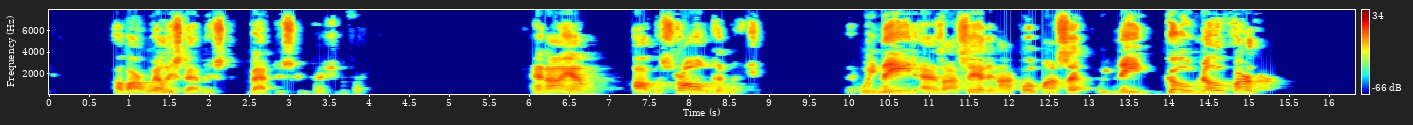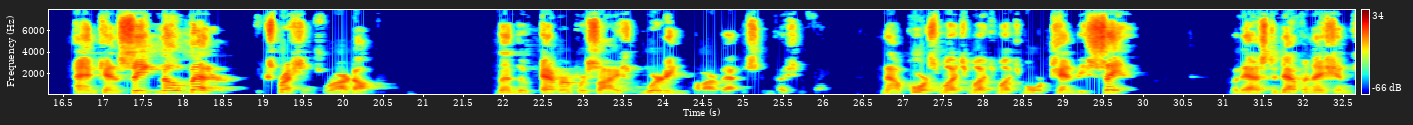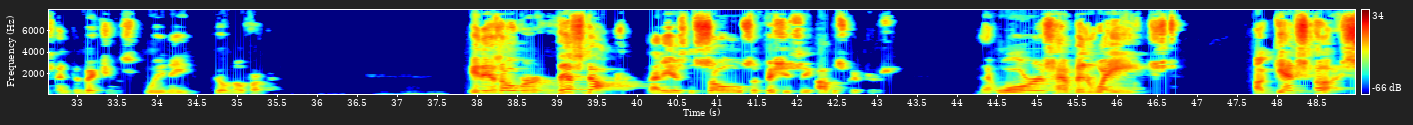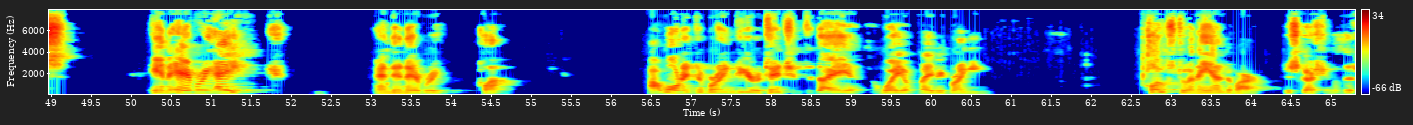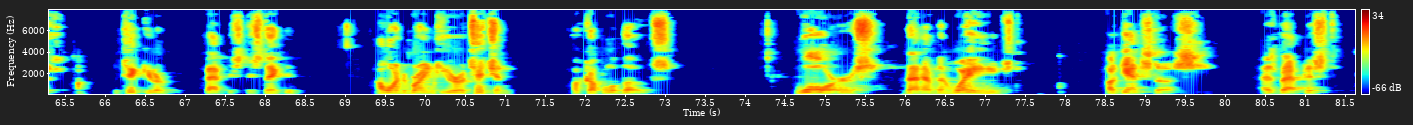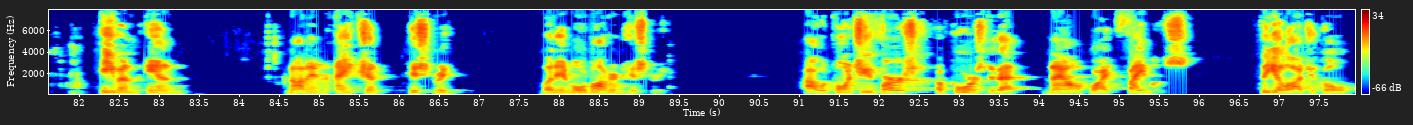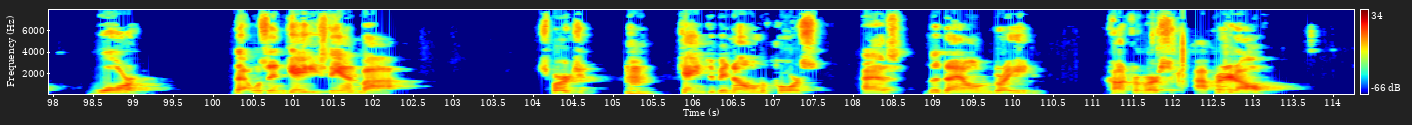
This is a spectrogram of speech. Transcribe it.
of our well established Baptist confession of faith. And I am of the strong conviction that we need, as I said, and I quote myself, we need go no further and can seek no better expressions for our doctrine than the ever precise wording of our Baptist confession of faith. Now, of course, much, much, much more can be said. But as to definitions and convictions, we need go no further. It is over this doctrine, that is the sole sufficiency of the scriptures, that wars have been waged against us in every age and in every clime. I wanted to bring to your attention today a way of maybe bringing close to an end of our discussion of this particular Baptist distinctive. I wanted to bring to your attention a couple of those. Wars that have been waged against us as Baptists, even in, not in ancient history, but in more modern history. I would point you first, of course, to that now quite famous theological war that was engaged in by Spurgeon. Came to be known, of course, as the downgrade controversy. I printed off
